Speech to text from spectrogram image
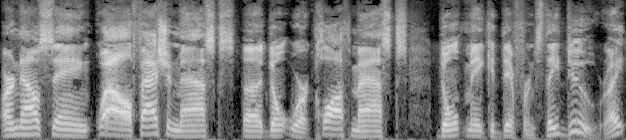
are now saying, well, fashion masks uh, don't work. Cloth masks don't make a difference. They do, right?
